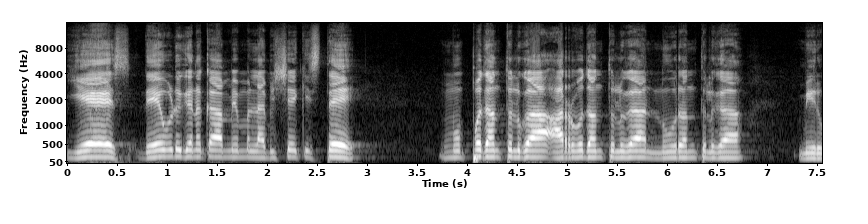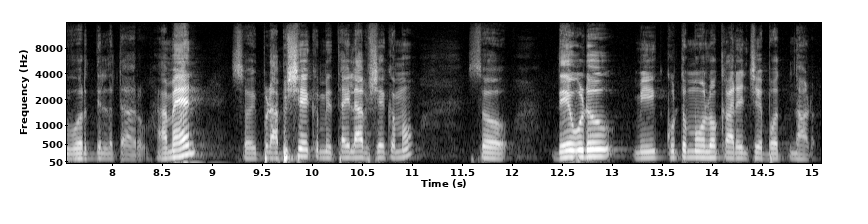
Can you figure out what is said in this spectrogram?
ఎస్ దేవుడు గనక మిమ్మల్ని అభిషేకిస్తే ముప్పదంతులుగా అరవదంతులుగా నూరంతులుగా మీరు వర్దిల్లుతారు ఆమెన్ సో ఇప్పుడు అభిషేకం మీ తైలాభిషేకము. సో దేవుడు మీ కుటుంబంలో కార్యం చేయబోతున్నాడు.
